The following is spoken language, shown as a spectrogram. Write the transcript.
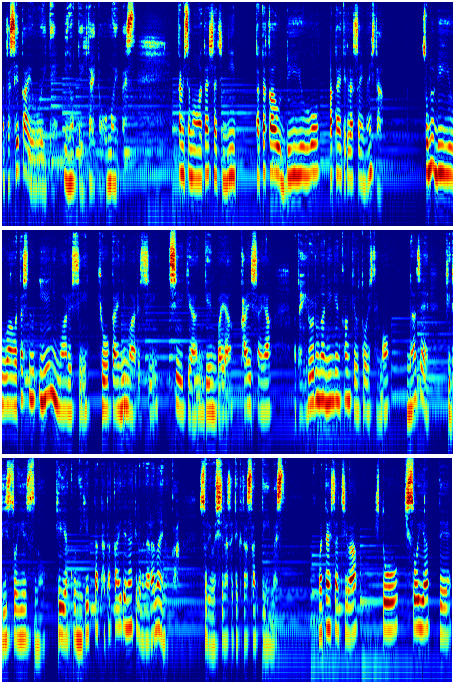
また世界を置いて祈っていきたいと思います。神様は私たちに戦う理由を与えてくださいました。その理由は私の家にもあるし教会にもあるし地域や現場や会社やまたいろいろな人間関係を通してもなぜキリストイエスの契約を握った戦いでなければならないのかそれを知らせてくださっています。私たちは人を競い合って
